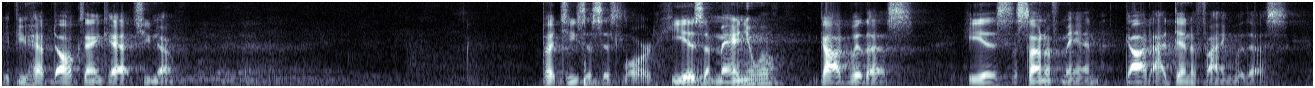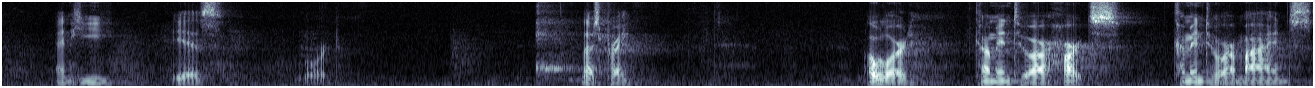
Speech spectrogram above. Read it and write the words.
if you have dogs and cats, you know. But Jesus is Lord. He is Emmanuel, God with us. He is the Son of Man, God identifying with us. And He is Lord. Let's pray. Oh Lord, come into our hearts, come into our minds,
